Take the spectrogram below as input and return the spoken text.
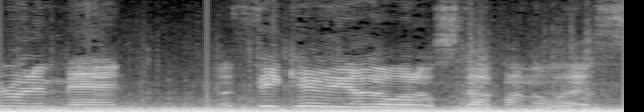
running mint. Let's take care of the other little stuff on the list.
